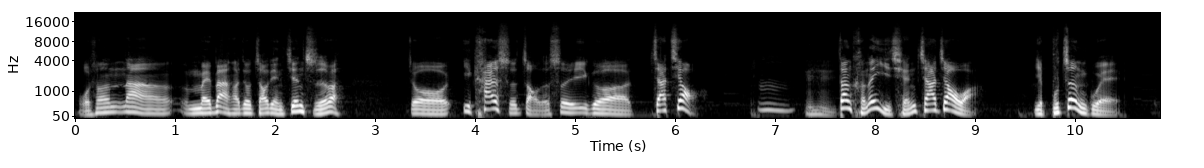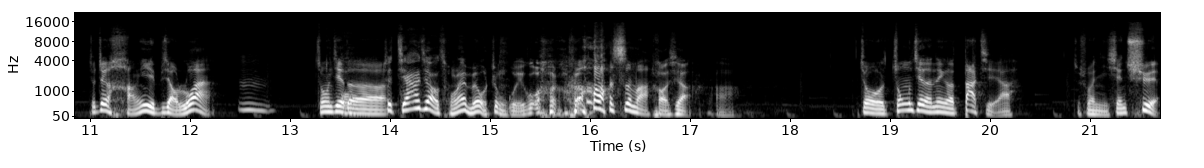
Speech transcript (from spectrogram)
我说那没办法，就找点兼职吧。就一开始找的是一个家教，嗯。嗯，但可能以前家教啊也不正规，就这个行业比较乱，嗯中介的、这家教从来没有正规过，是吗？好像啊，就中介的那个大姐啊，就说你先去，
